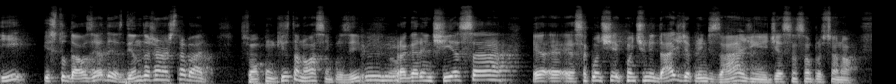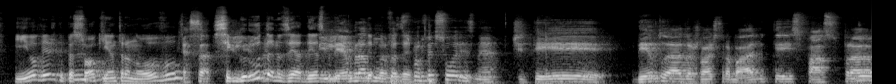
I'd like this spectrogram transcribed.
e estudar os EADs dentro da jornada de trabalho. Isso foi uma conquista nossa, inclusive, uhum. para garantir essa, é, é, essa continuidade de aprendizagem e de ascensão profissional. E eu vejo que o pessoal uhum. que entra novo essa, se gruda lembra, nos EADs. E lembra a luta dos professores, né? De ter dentro da jornada de trabalho, ter espaço para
